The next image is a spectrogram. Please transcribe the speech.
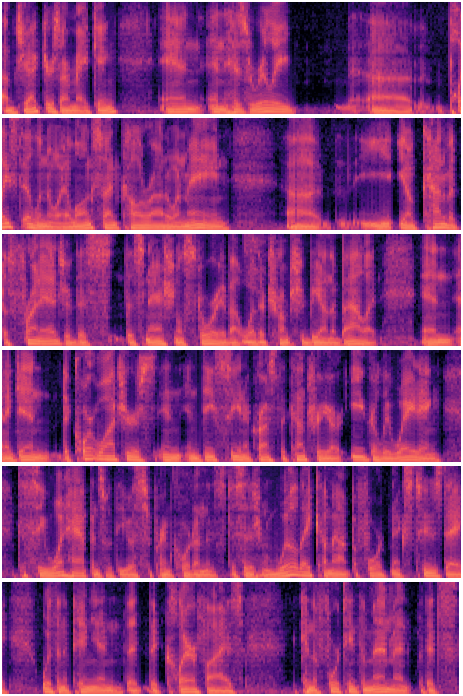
objectors are making, and and has really uh, placed Illinois alongside Colorado and Maine uh, you, you, know, kind of at the front edge of this this national story about whether Trump should be on the ballot. And and again, the court watchers in, in D.C. and across the country are eagerly waiting to see what happens with the U.S. Supreme Court on this decision. Will they come out before next Tuesday with an opinion that, that clarifies can the 14th Amendment, with its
